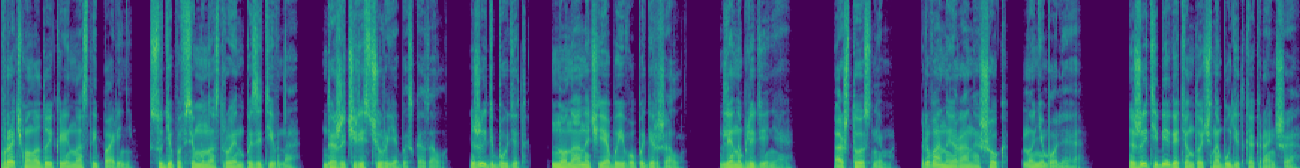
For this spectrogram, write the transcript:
Врач молодой коренастый парень, судя по всему, настроен позитивно. Даже чересчур, я бы сказал. Жить будет, но на ночь я бы его подержал. Для наблюдения. А что с ним? Рваные раны, шок, но не более. Жить и бегать он точно будет, как раньше.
